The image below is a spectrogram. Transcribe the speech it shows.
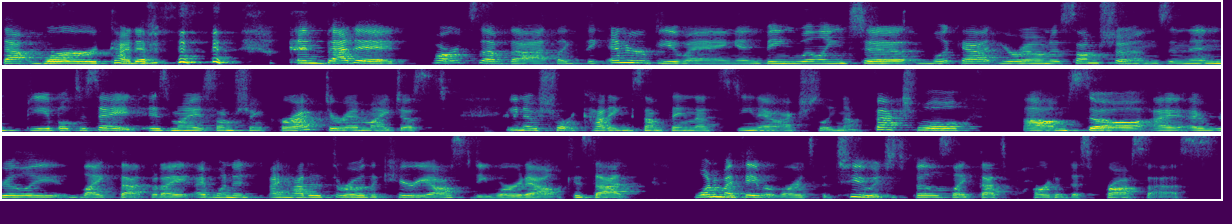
that word kind of embedded parts of that, like the interviewing and being willing to look at your own assumptions and then be able to say, is my assumption correct or am I just you know shortcutting something that's you know actually not factual um, so I, I really like that, but I, I wanted I had to throw the curiosity word out because that one of my favorite words, but two, it just feels like that's part of this process.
